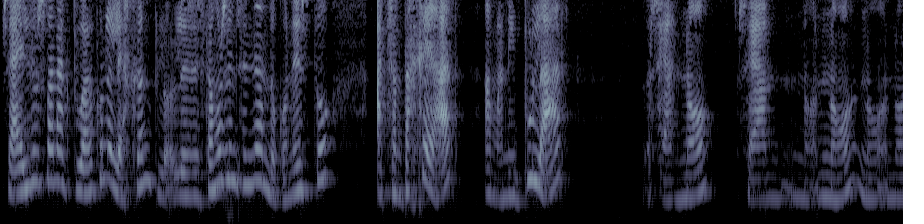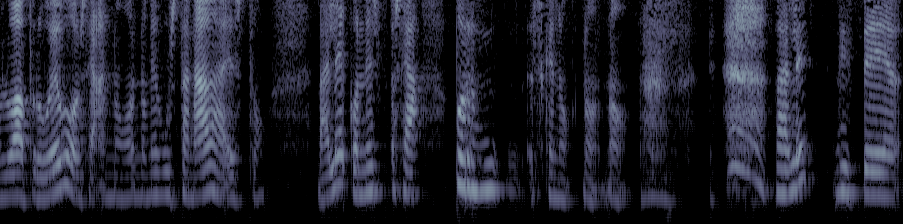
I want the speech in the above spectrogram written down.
O sea, ellos van a actuar con el ejemplo. Les estamos enseñando con esto a chantajear, a manipular. O sea, no, o sea, no, no, no, no lo apruebo, o sea, no, no me gusta nada esto. ¿Vale? Con esto, o sea, por es que no, no, no. ¿Vale? Dice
